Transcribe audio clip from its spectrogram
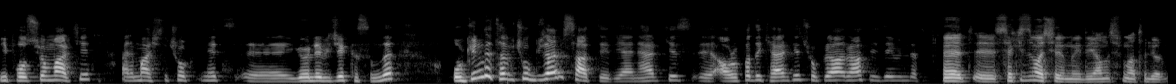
bir pozisyon var ki hani maçta çok net e, görülebilecek kısımda. O gün de tabii çok güzel bir saatteydi. Yani herkes e, Avrupa'daki herkes çok rahat rahat izleyebildi. Evet, e, 8 maçı mıydı? Yanlış mı hatırlıyorum?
